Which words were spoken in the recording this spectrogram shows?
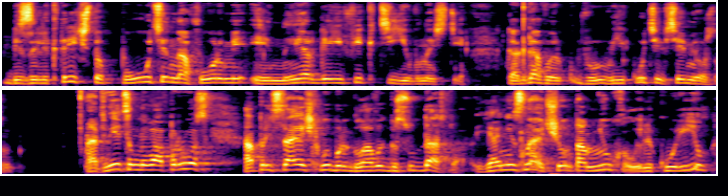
без электричества, Путин на форуме энергоэффективности – когда в, в, в Якутии все мерзнут. Ответил на вопрос о предстоящих выборах главы государства. Я не знаю, что он там нюхал или курил,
